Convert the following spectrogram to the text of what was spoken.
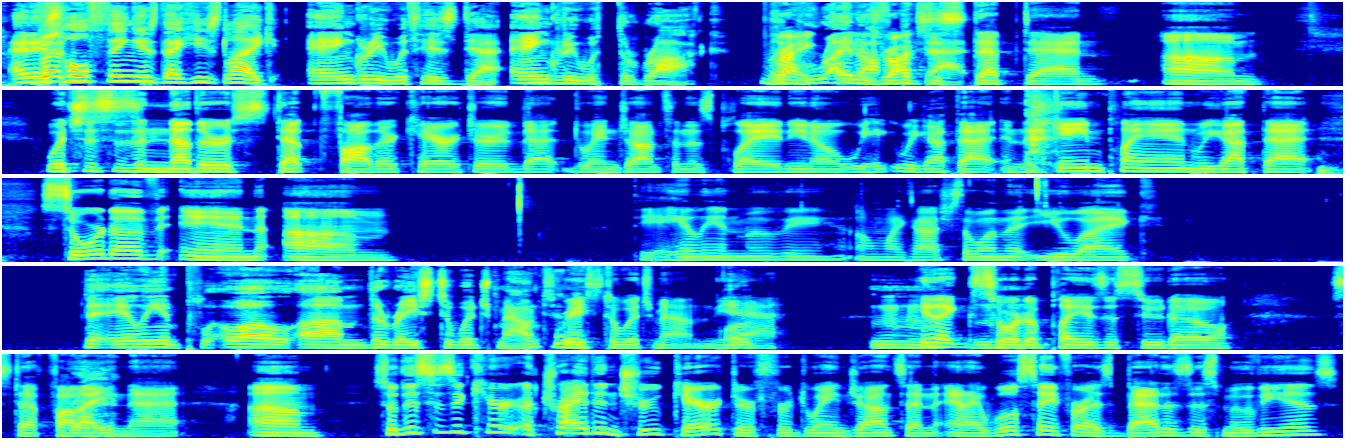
And his But- whole thing is that he's like angry with his dad, angry with The Rock. Like, right, right off Rock's the bat. stepdad. Um, which this is another stepfather character that Dwayne Johnson has played. You know, we we got that in the game plan. We got that sort of in um, the Alien movie. Oh my gosh, the one that you like, the alien. Pl- well, um, the race to Witch Mountain. Race to Witch Mountain. Or- Yeah. Mhm, he like mhm. sort of plays a pseudo stepfather Right. in that. Um, So this is a, char- a tried and true character for Dwayne Johnson, and I will say, for as bad as this movie is,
